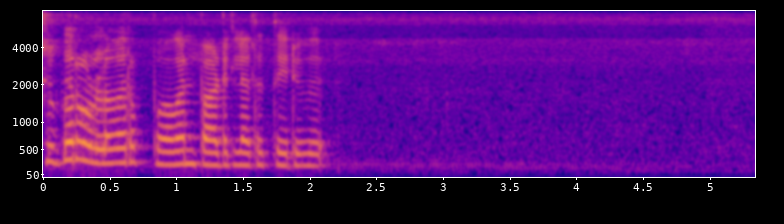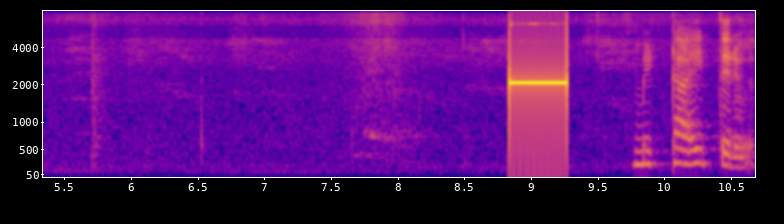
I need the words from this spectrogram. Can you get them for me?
ഷുഗർ ഉള്ളവർ പോകാൻ പാടില്ലാത്ത തെരുവ്. മിഠായി തെരുവ്.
